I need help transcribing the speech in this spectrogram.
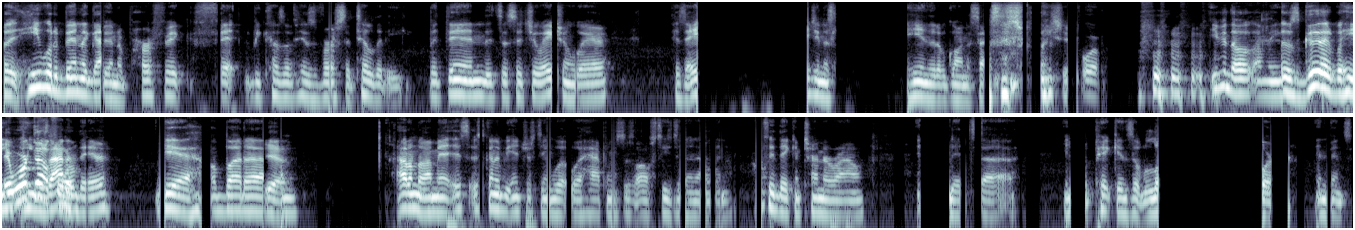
But he would have been a guy been a perfect fit because of his versatility. But then it's a situation where his agent is he ended up going to that situation for him. Even though I mean it was good, but he, it worked he was out, out of there. Yeah, but uh, yeah, I don't know. I mean, it's it's going to be interesting what what happens this off season in Atlanta. Hopefully, they can turn around. And it's uh, you know, pick ends up lower in fences.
